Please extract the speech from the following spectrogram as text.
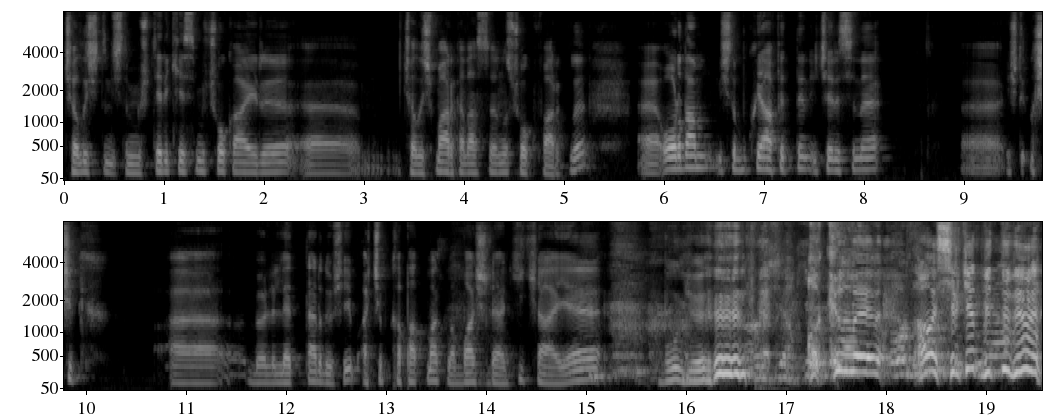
çalıştın işte müşteri kesimi çok ayrı, e, çalışma arkadaşlarınız çok farklı. E, oradan işte bu kıyafetlerin içerisine işte ışık e, böyle ledler döşeyip açıp kapatmakla başlayan hikaye bugün akıllı ev. Ama şirket çıktı bitti ya? değil mi?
